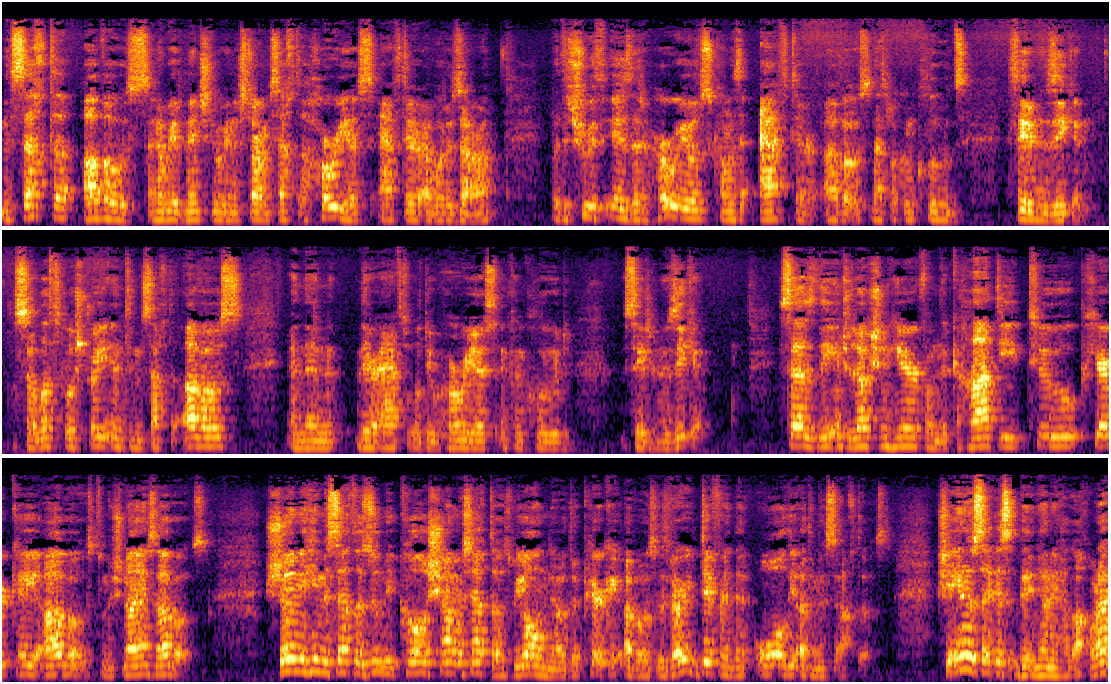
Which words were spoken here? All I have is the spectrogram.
Masechta Avos. I know we had mentioned we're going to start Masechta Horios after Avodah Zarah, but the truth is that Horios comes after Avos, and that's what concludes Seder Nezikin. So let's go straight into Masechta Avos, and then thereafter we'll do Horios and conclude Seder Nezikin. Says the introduction here from the Kehati to Pirkei Avos, to Mishnayos Avos. We all know that Pirkei Avos is very different than all the other Masechtas.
